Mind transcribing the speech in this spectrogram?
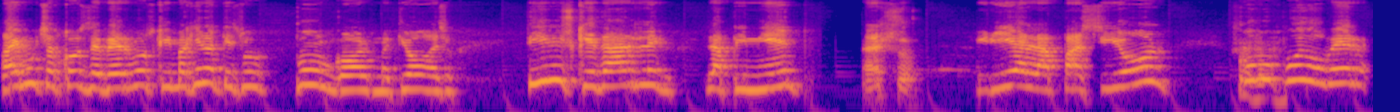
hay muchas cosas de verbos que imagínate su, pum, gol, metió eso. Tienes que darle la pimienta, Eso. diría la pasión. ¿Cómo puedo ver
